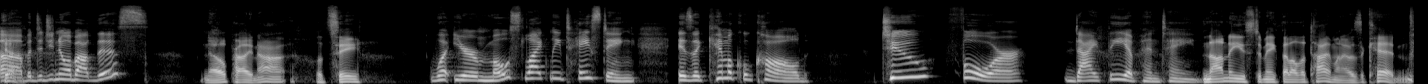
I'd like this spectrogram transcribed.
Uh, Yeah. But did you know about this? No, probably not. Let's see. What you're most likely tasting is a chemical called 2,4 dithiapentane. Nana used to make that all the time when I was a kid.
